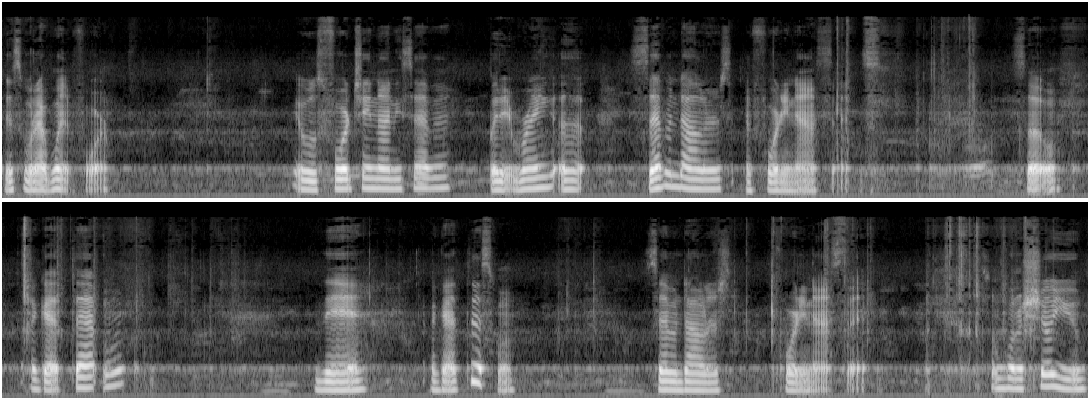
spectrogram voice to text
This is what I went for. It was $14.97, but it rang up $7.49. So I got that one. Then I got this one. $7.49. So I'm going to show you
